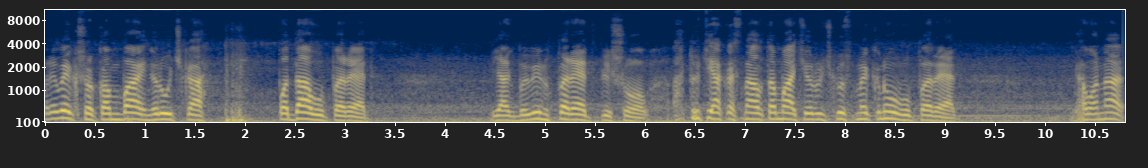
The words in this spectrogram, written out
Привик, що комбайн, ручка подав уперед. Якби він вперед пішов. А тут якось на автоматі ручку смикнув уперед. А вона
